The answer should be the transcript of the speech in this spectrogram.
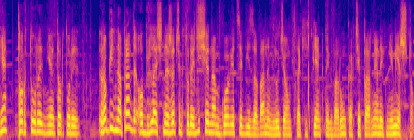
nie? Tortury, nie tortury, robili naprawdę obleśne rzeczy, które dzisiaj nam w głowie cywilizowanym ludziom w takich pięknych warunkach cieplarnianych nie mieszczą.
